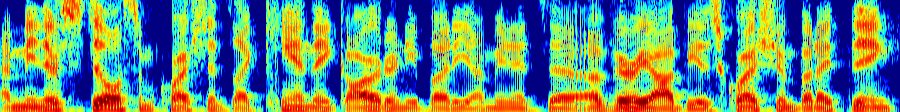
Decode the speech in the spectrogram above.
I mean, there's still some questions like can they guard anybody? I mean, it's a, a very obvious question, but I think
